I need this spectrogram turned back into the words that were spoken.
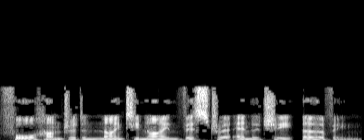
499 Vistra Energy, Irving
